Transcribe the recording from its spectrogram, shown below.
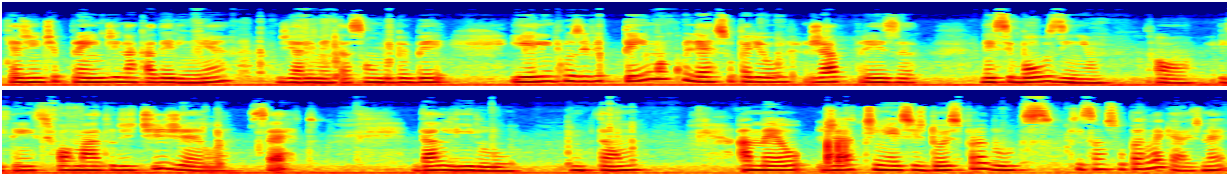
que a gente prende na cadeirinha de alimentação do bebê. E ele, inclusive, tem uma colher superior já presa nesse bolzinho. Ó, ele tem esse formato de tigela, certo? Da Lilo. Então, a Mel já tinha esses dois produtos, que são super legais, né?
